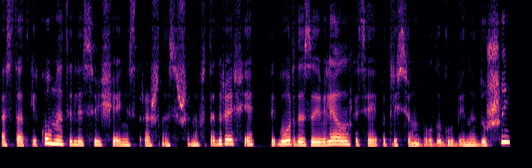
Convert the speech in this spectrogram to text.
остатки комнаты для совещания, страшная совершенно фотография, и гордо заявлял, хотя и потрясен был до глубины души,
